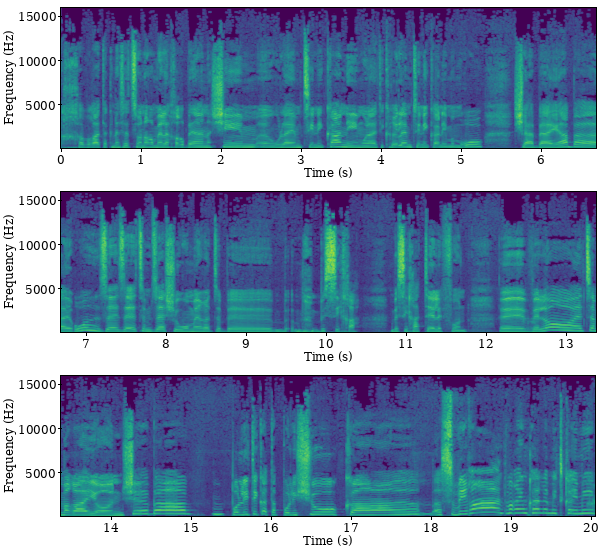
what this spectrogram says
חברת הכנסת סון הר מלך, הרבה אנשים, אולי הם ציניקנים, אולי תקראי להם ציניקנים, אמרו שהבעיה באירוע הזה זה עצם זה שהוא אומר את זה ב, ב, בשיחה, בשיחת טלפון, ולא עצם הרעיון שבה... פוליטיקת הפולישוק הסבירה, דברים כאלה מתקיימים.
